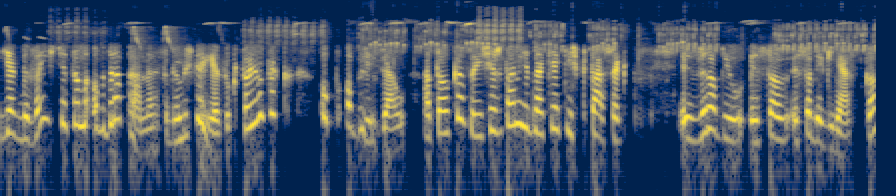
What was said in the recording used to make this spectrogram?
jakby wejście tam obdrapane. Sobie myślę, Jezu, kto ją tak ob oblizał? A to okazuje się, że tam jednak jakiś ptaszek y, zrobił y, so sobie gniazdko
